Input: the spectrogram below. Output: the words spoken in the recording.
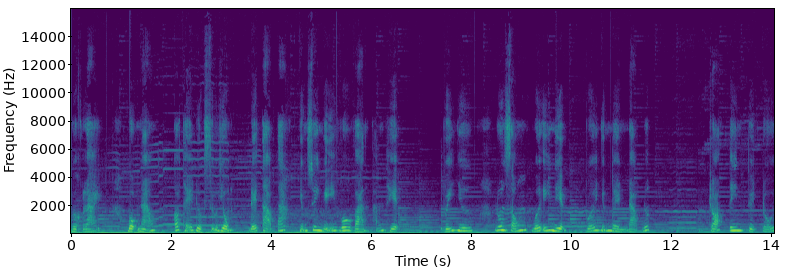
Ngược lại, bộ não có thể được sử dụng để tạo tác những suy nghĩ vô vàn thánh thiện. Ví như, luôn sống với ý niệm, với những nền đạo đức. Trọn tin tuyệt đối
